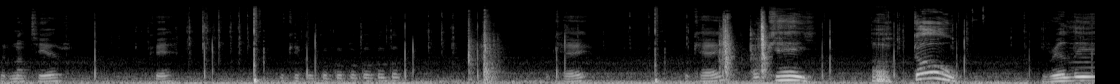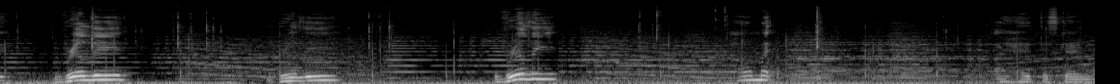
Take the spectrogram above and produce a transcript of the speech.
We're not here. Okay. Okay, go, go, go, go, go, go, go. Okay. Okay. Okay. Oh, go! Really? Really? Really? Really? How am I... I hate this game.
